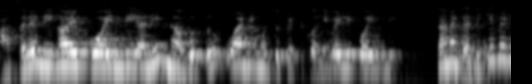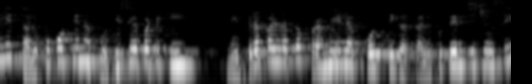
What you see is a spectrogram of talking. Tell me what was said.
అసలే నిఘా ఎక్కువైంది అని నవ్వుతూ వాణ్ణి ముద్దు పెట్టుకొని వెళ్ళిపోయింది. తన గదికి వెళ్ళి తలుపు కొట్టిన కొద్దిసేపటికి నిద్ర కళ్ళతో ప్రమీల కొద్దిగా తలుపు తెరిచి చూసి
